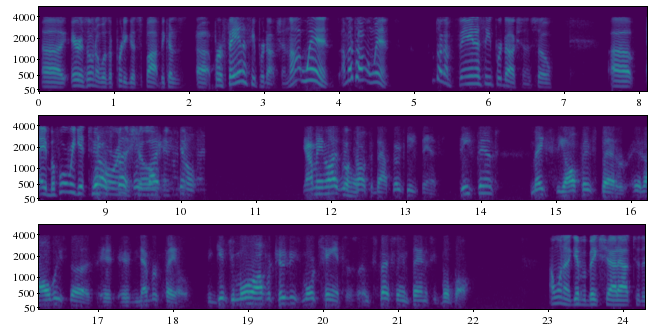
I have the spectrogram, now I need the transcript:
uh, Arizona was a pretty good spot because uh, for fantasy production, not wins. I'm not talking wins. I'm talking fantasy production. So, uh, hey, before we get too well, far in the show, like and- you know, I mean, like we ahead. talked about, their defense. Defense makes the offense better. It always does. It it never fails. It gives you more opportunities, more chances, especially in fantasy football. I want to give a big shout out to the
